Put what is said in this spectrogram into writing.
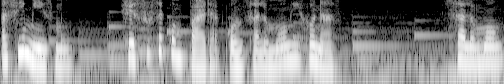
Asimismo, Jesús se compara con Salomón y Jonás. Salomón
